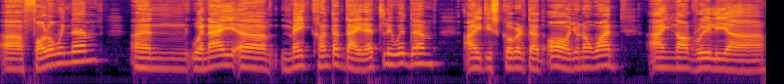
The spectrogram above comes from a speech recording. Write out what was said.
uh, following them. And when I uh, make contact directly with them, I discovered that oh, you know what? I'm not really a,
